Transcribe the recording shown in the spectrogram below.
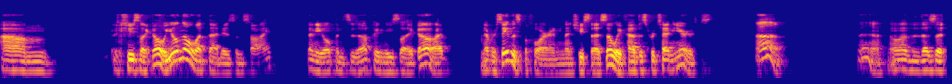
um, she's like, "Oh, you'll know what that is inside." Then he opens it up and he's like, "Oh, I've never seen this before." And then she says, "Oh, we've had this for ten years." Oh, yeah. Well, does it?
